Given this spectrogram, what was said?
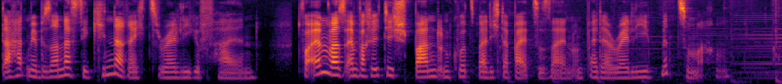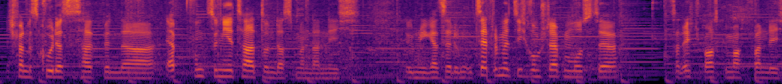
Da hat mir besonders die Kinderrechtsrallye gefallen. Vor allem war es einfach richtig spannend und kurzweilig dabei zu sein und bei der Rallye mitzumachen. Ich fand es cool, dass es halt mit der App funktioniert hat und dass man dann nicht irgendwie die ganze Zeit einen Zettel mit sich rumschleppen musste. Es hat echt Spaß gemacht, fand ich.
